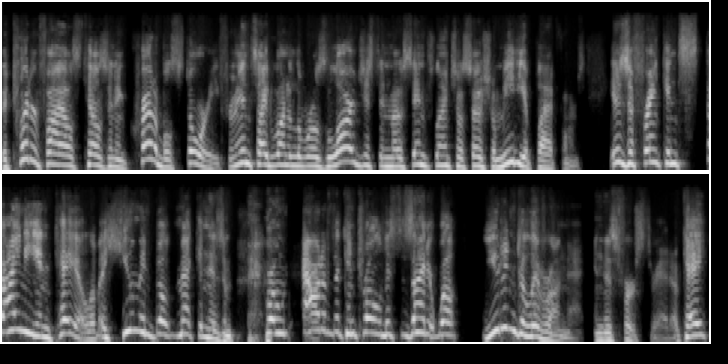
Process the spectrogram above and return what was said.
the Twitter files tells an incredible story from inside one of the world's largest and most influential social media platforms. It is a Frankensteinian tale of a human built mechanism grown out of the control of its designer. Well, you didn't deliver on that in this first thread, okay?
